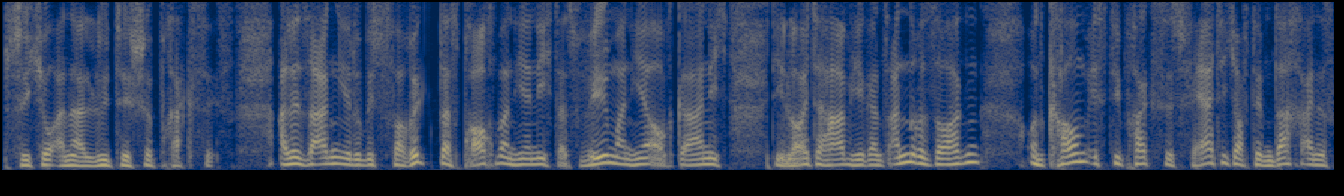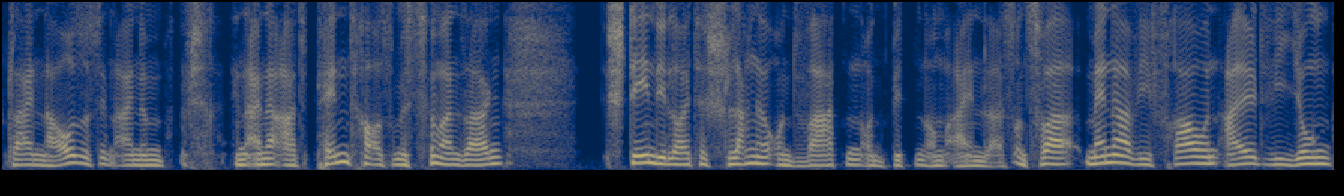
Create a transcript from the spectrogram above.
psychoanalytische Praxis. Alle sagen ihr, du bist verrückt, das braucht man hier nicht, das will man hier auch gar nicht. Die Leute haben hier ganz andere Sorgen. Und kaum ist die Praxis fertig auf dem Dach eines kleinen Hauses in einem, in einer Art Penthouse, müsste man sagen, stehen die Leute Schlange und warten und bitten um Einlass. Und zwar Männer wie Frauen, alt wie jung.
